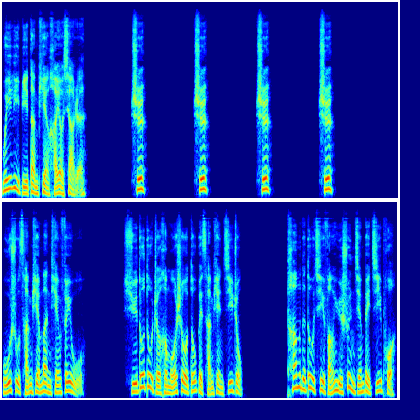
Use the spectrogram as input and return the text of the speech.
威力比弹片还要吓人。吃，吃，吃！吃！无数残片漫天飞舞，许多斗者和魔兽都被残片击中，他们的斗气防御瞬间被击破。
